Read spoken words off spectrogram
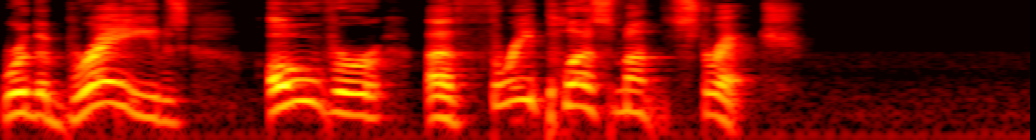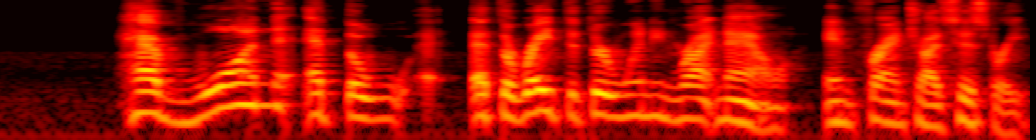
where the Braves, over a three plus month stretch, have won at the at the rate that they're winning right now in franchise history.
